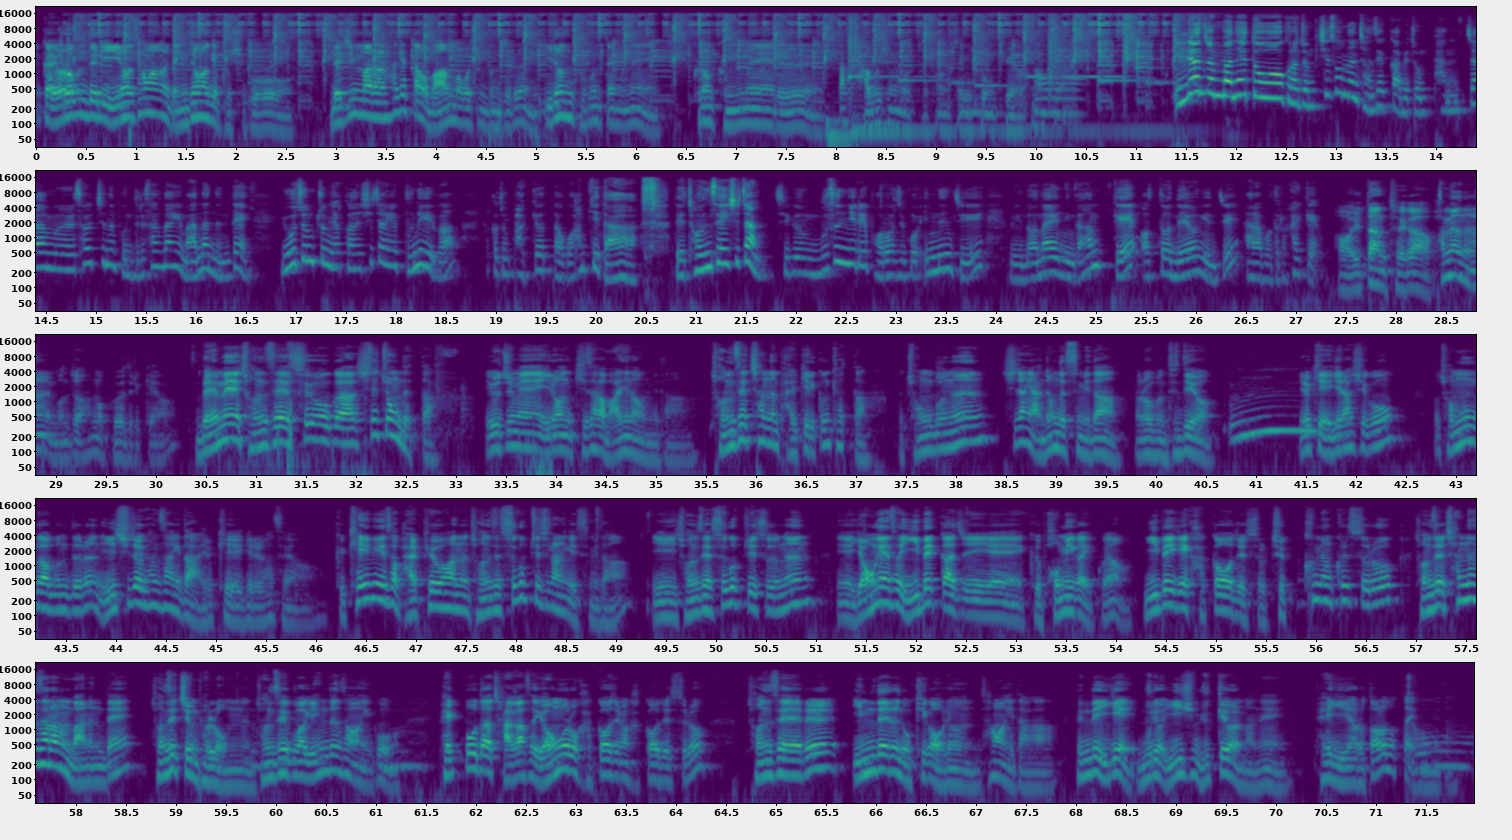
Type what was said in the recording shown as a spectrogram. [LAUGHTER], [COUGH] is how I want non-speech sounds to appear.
그러니까 여러분들이 이런 상황을 냉정하게 보시고 내 집 마련을 하겠다고 마음먹으신 분들은 이런 부분 때문에 그런 금매를 딱 잡으시는 것도 저는 되게 좋은 기회라고 어. 생각해요. 1년 전만 해도 그런 좀 치솟는 전셋값에 좀 밤잠을 설치는 분들이 상당히 많았는데 요즘 좀 약간 시장의 분위기가 약간 좀 바뀌었다고 합니다. 네, 전세 시장 지금 무슨 일이 벌어지고 있는지 우리 너나연님과 함께 어떤 내용인지 알아보도록 할게요. 어, 일단 제가 화면을 먼저 한번 보여드릴게요. 매매 전세 수요가 실종됐다. 요즘에 이런 기사가 많이 나옵니다. 전세 찾는 발길이 끊겼다. 정부는 시장이 안정됐습니다. 여러분 드디어 음. 이렇게 얘기를 하시고 또 전문가분들은 일시적 현상이다 이렇게 얘기를 하세요. 그 KB에서 발표하는 전세 수급 지수라는 게 있습니다. 이 전세 수급 지수는 0에서 200까지의 그 범위가 있고요. 200에 가까워질수록 즉 크면 클수록 전세를 찾는 사람은 많은데 전세집은 별로 없는 전세 구하기 힘든 상황이고 음. 100보다 작아서 0으로 가까워지면 가까워질수록 전세를 임대를 놓기가 어려운 상황이다. 근데 이게 무려 26개월 만에 100 이하로 떨어졌다 이겁니다. 오.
